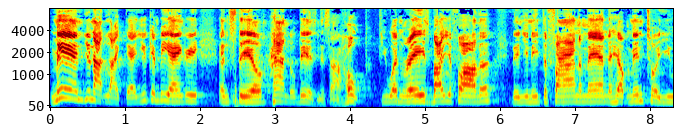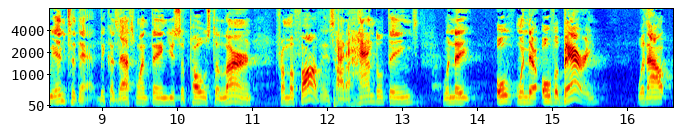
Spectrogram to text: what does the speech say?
Men, you're not like that. You can be angry and still handle business. I hope. If you wasn't raised by your father, then you need to find a man to help mentor you into that because that's one thing you're supposed to learn from a father is how to handle things when they when they're overbearing without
